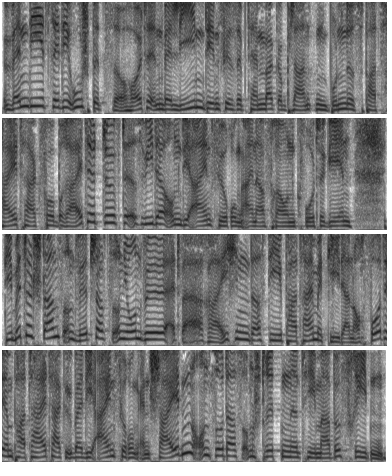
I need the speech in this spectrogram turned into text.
Wenn die CDU-Spitze heute in Berlin den für September geplanten Bundesparteitag vorbereitet, dürfte es wieder um die Einführung einer Frauenquote gehen. Die Mittelstands- und Wirtschaftsunion will etwa erreichen, dass die Parteimitglieder noch vor dem Parteitag über die Einführung entscheiden und so das umstrittene Thema befrieden.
